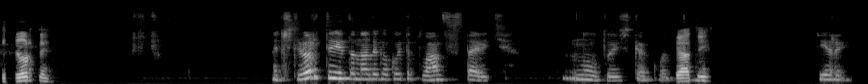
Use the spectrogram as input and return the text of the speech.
Четвертый? А четвертый это надо какой-то план составить. Ну, то есть как вот Пятый? сферы.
